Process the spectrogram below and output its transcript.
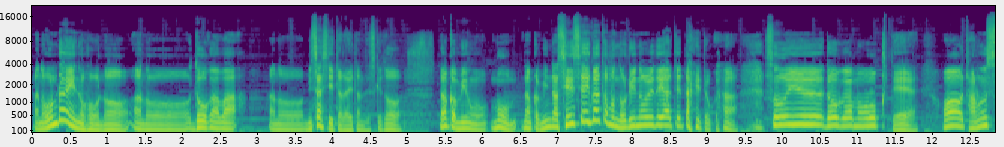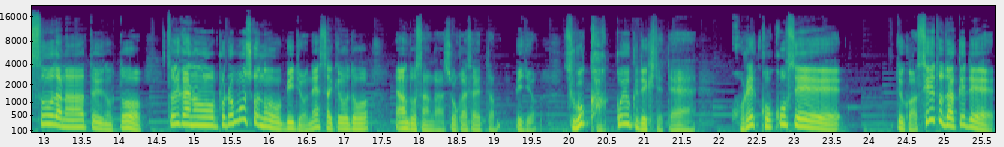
あの、オンラインの方の、あの、動画は、あの、見させていただいたんですけど、なんかもう、もうなんかみんな先生方もノリノリでやってたりとか、そういう動画も多くて、ああ、楽しそうだなというのと、それからあの、プロモーションのビデオね、先ほど安藤さんが紹介されたビデオ、すごくかっこよくできてて、これ高校生というか、生徒だけで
